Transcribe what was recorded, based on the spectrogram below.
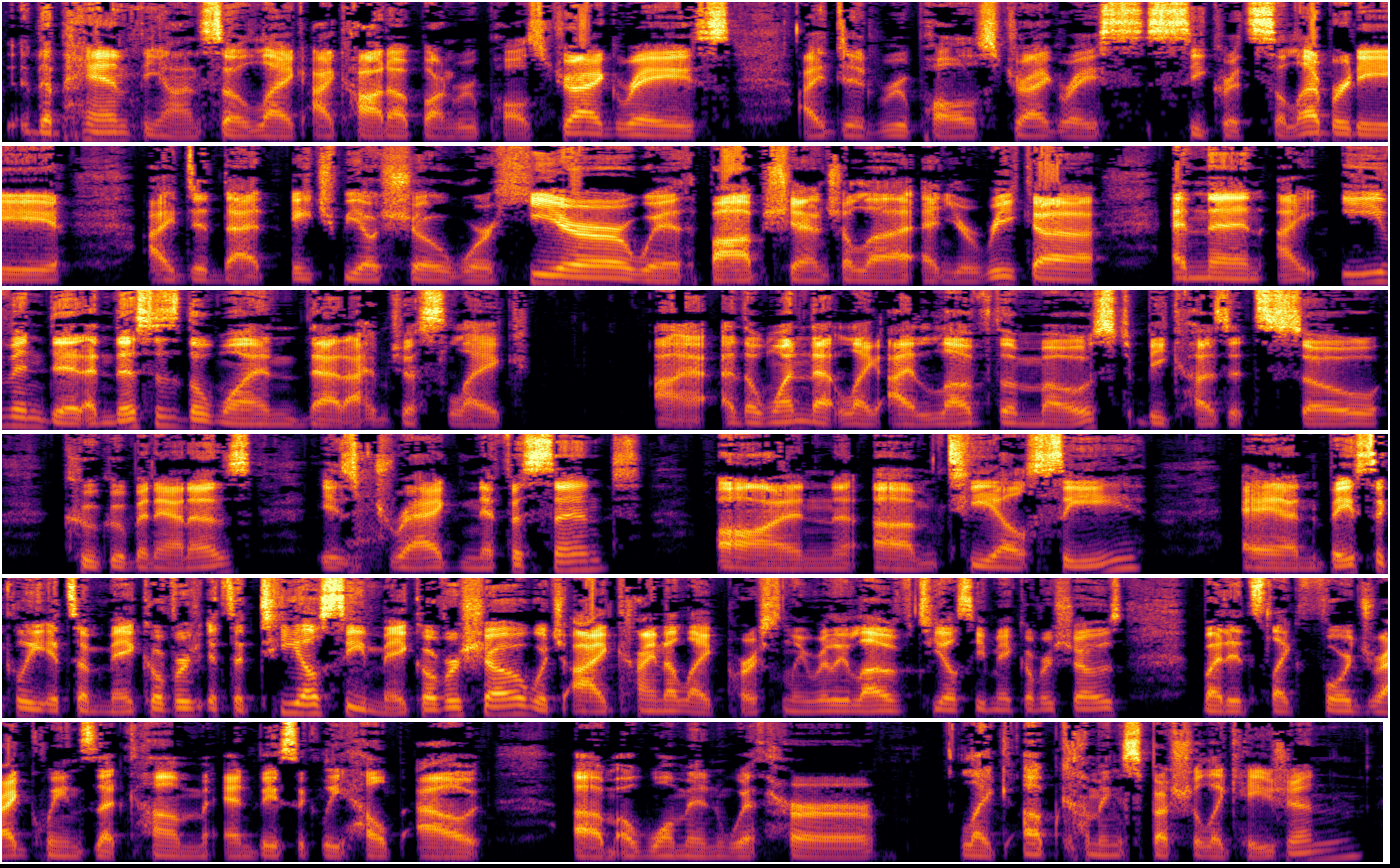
The pantheon. So like I caught up on RuPaul's Drag Race. I did RuPaul's Drag Race Secret Celebrity. I did that HBO show We're Here with Bob Shangela and Eureka. And then I even did, and this is the one that I'm just like, I, the one that like I love the most because it's so cuckoo bananas is Dragnificent on um, TLC and basically it's a makeover it's a TLC makeover show which I kind of like personally really love TLC makeover shows but it's like four drag queens that come and basically help out um, a woman with her like upcoming special occasion.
